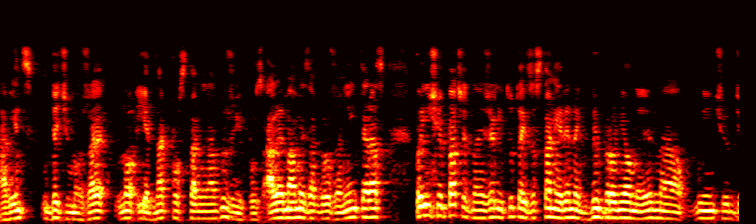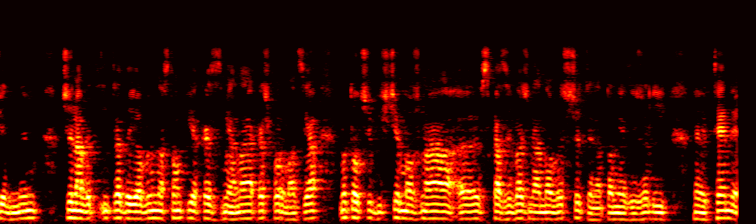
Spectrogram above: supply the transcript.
A więc być może no jednak powstanie nam duży impuls, ale mamy zagrożenie i teraz powinniśmy patrzeć, no jeżeli tutaj zostanie rynek wybroniony na ujęciu dziennym, czy nawet intradayowym, nastąpi jakaś zmiana, jakaś formacja, no to oczywiście można e, wskazywać na nowe szczyty. Natomiast jeżeli e, ten, e,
